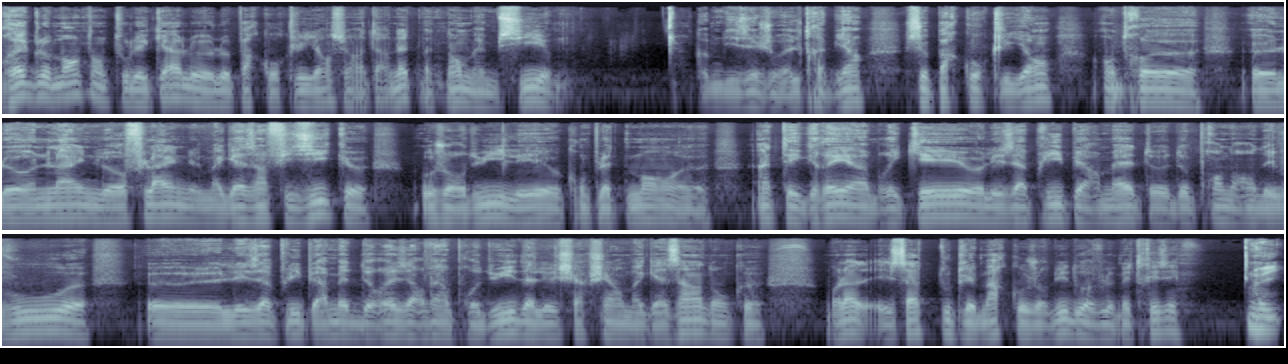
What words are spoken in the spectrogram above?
réglemente en tous les cas le, parcours client sur Internet maintenant, même si comme disait Joël très bien, ce parcours client entre le online, le offline et le magasin physique, aujourd'hui, il est complètement intégré, imbriqué. les applis permettent de prendre rendez-vous. Euh, les applis permettent de réserver un produit, d'aller le chercher en magasin. Donc euh, voilà, et ça, toutes les marques aujourd'hui doivent le maîtriser. Oui,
